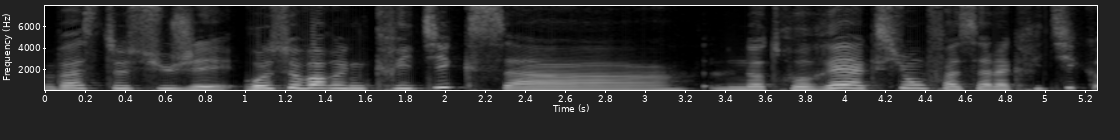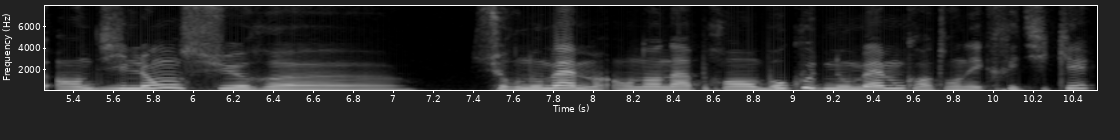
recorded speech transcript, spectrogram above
Vaste sujet. Recevoir une critique, ça, notre réaction face à la critique en dit long sur euh, sur nous-mêmes. On en apprend beaucoup de nous-mêmes quand on est critiqué.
